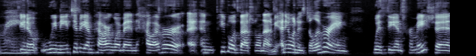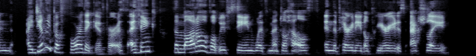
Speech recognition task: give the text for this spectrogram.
Right. You know, we need to be empowering women, however, and people with vaginal anatomy, anyone who's delivering with the information, ideally before they give birth. I think the model of what we've seen with mental health in the perinatal period is actually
